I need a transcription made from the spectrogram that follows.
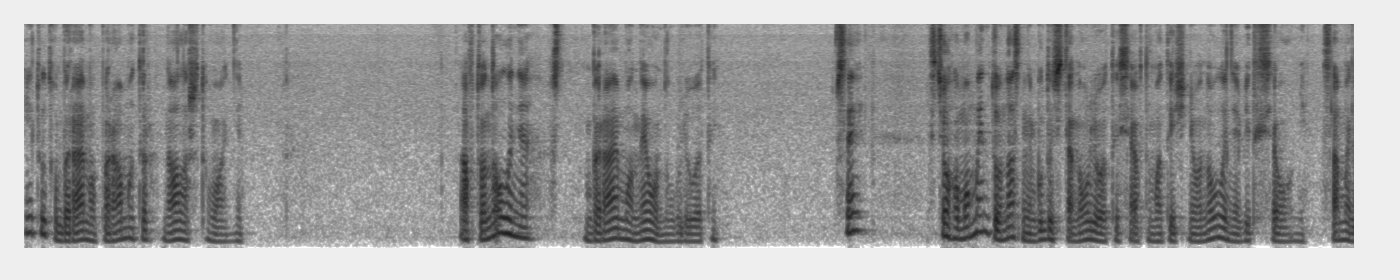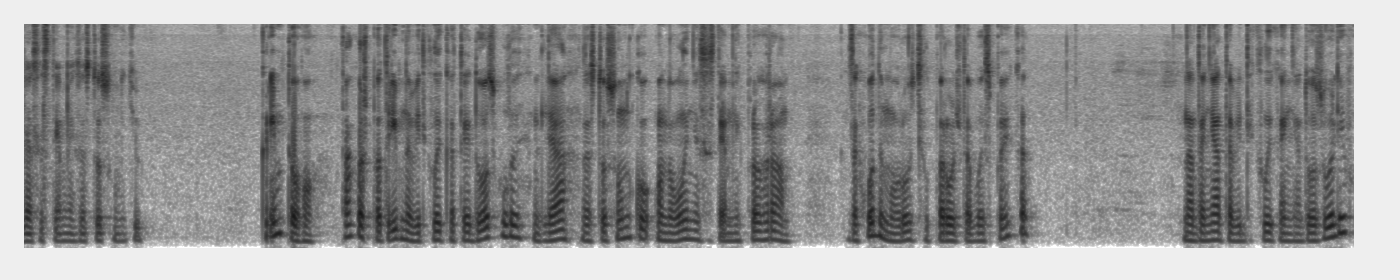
і тут обираємо параметр налаштування. Автооновлення обираємо не оновлювати. Все. З цього моменту у нас не будуть встановлюватися автоматичні оновлення від Xiaomi саме для системних застосунків. Крім того, також потрібно відкликати дозволи для застосунку оновлення системних програм. Заходимо в розділ Пароль та безпека, надання та відкликання дозволів.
